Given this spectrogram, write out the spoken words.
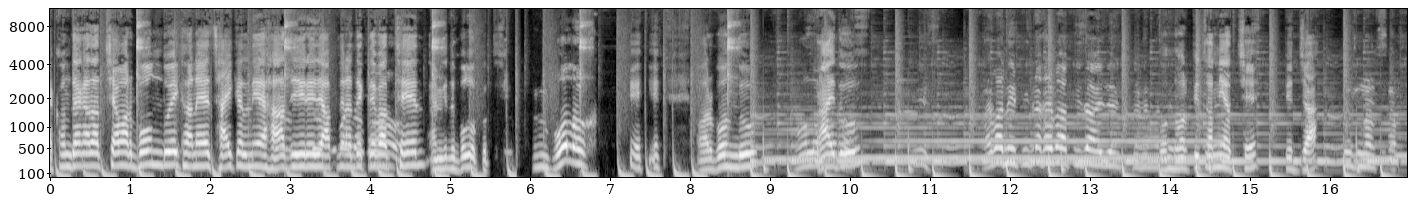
এখন দেখা যাচ্ছে আমার বন্ধু এখানে সাইকেল নিয়ে হাজির। এই যে আপনারা দেখতে পাচ্ছেন আমি কিন্তু ব্লগ করতেছি। বলো। আমার বন্ধু বলো। আইদুল বন্ধু আমার পিৎজা নিয়ে যাচ্ছে। Pizza international.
